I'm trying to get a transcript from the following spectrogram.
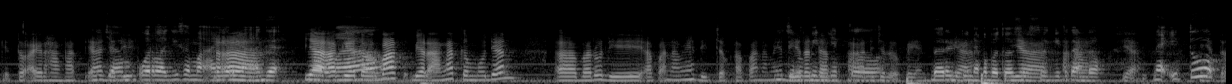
gitu air hangat ya jadi Dicampur lagi sama air Ah, yang agak ya normal. agak normal biar hangat kemudian eh, baru di apa namanya di apa namanya Dicelupin direndam gitu. ah, dicelupin Baru Ya, dipindah ke botol ya, susu gitu kan, ah, Dok? ya Nah itu Gitu.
